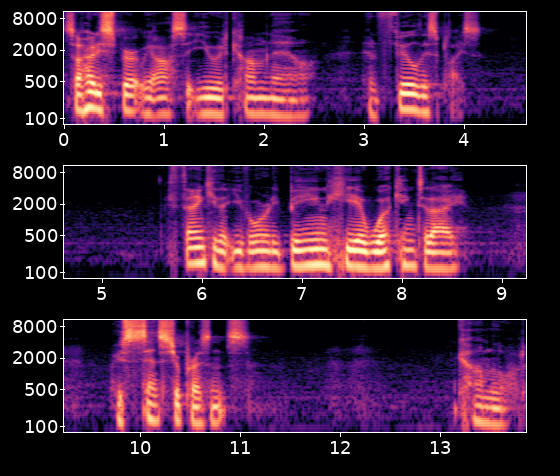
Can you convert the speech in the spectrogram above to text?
So, Holy Spirit, we ask that you would come now and fill this place. Thank you that you've already been here working today. We sensed your presence. Come, Lord.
